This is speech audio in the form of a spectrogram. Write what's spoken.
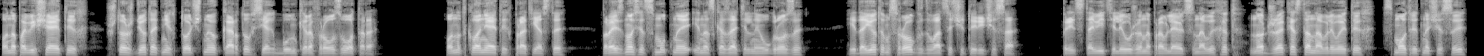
Он оповещает их, что ждет от них точную карту всех бункеров Роузвотера. Он отклоняет их протесты, произносит смутные и насказательные угрозы и дает им срок в 24 часа. Представители уже направляются на выход, но Джек останавливает их, смотрит на часы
